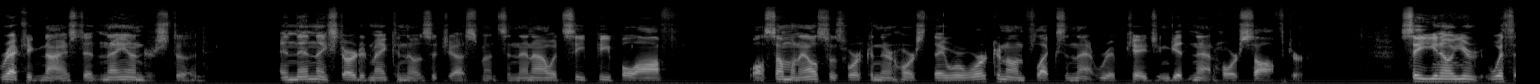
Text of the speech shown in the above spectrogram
recognized it and they understood. And then they started making those adjustments. And then I would see people off while someone else was working their horse. They were working on flexing that rib cage and getting that horse softer. See, you know, you're with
